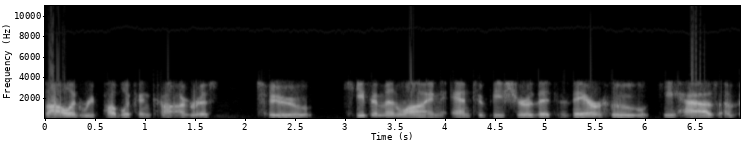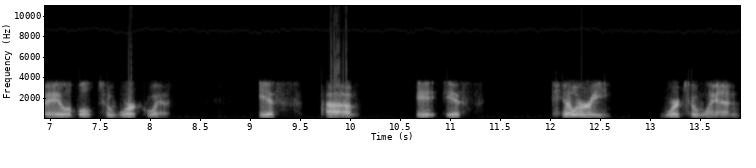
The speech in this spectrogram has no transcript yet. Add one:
solid Republican Congress to keep him in line and to be sure that they're who he has available to work with. If uh, if Hillary were to win,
